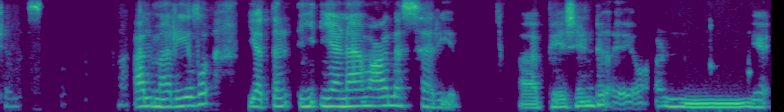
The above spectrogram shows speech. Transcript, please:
Telescope. المريض يت- ينام على السرير uh, patient uh, ي-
